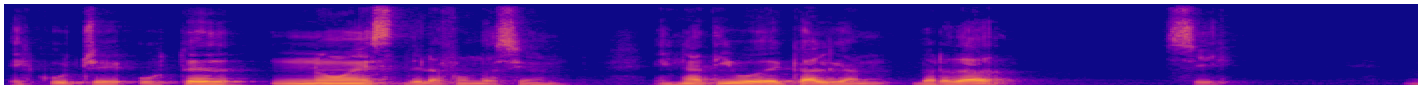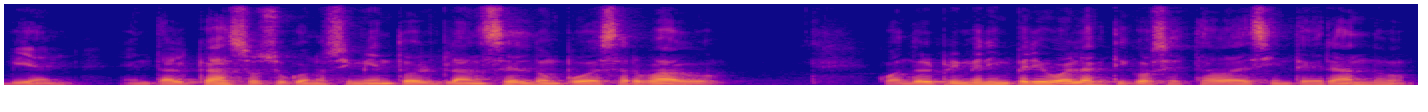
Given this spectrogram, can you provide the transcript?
Escuche, usted no es de la fundación. Es nativo de Calgan, ¿verdad? Sí. Bien, en tal caso su conocimiento del plan Seldon puede ser vago. Cuando el primer imperio galáctico se estaba desintegrando,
